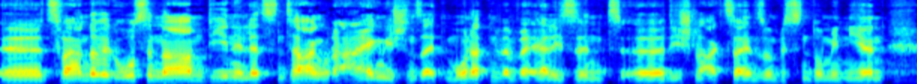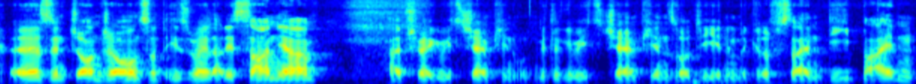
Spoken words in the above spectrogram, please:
Äh, zwei andere große Namen, die in den letzten Tagen oder eigentlich schon seit Monaten, wenn wir ehrlich sind, äh, die Schlagzeilen so ein bisschen dominieren, äh, sind John Jones und Israel Adesanya. Halbschwergewichtschampion und Mittelgewichtschampion sollte jedem Begriff sein. Die beiden,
